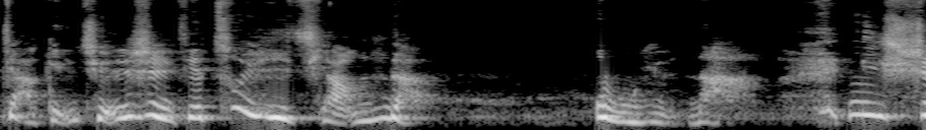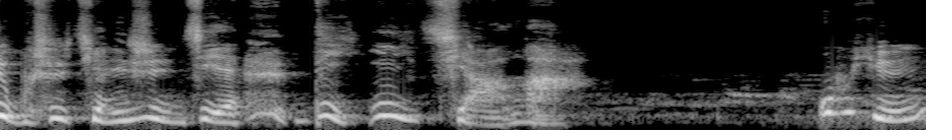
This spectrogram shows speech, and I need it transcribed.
嫁给全世界最强的。”乌云呐，你是不是全世界第一强啊？乌云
